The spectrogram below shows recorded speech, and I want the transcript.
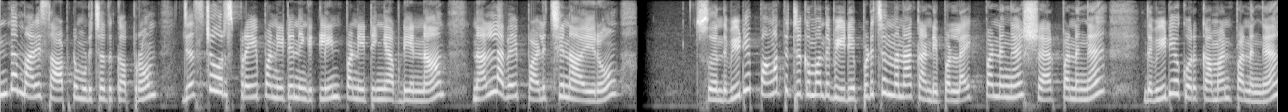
இந்த மாதிரி சாப்பிட்டு முடிச்சதுக்கப்புறம் ஜஸ்ட் ஒரு ஸ்ப்ரே பண்ணிவிட்டு நீங்கள் க்ளீன் பண்ணிட்டீங்க அப்படின்னா நல்லாவே பளிச்சுன்னு ஆயிரும். ஸோ இந்த வீடியோ பார்த்துட்டு இருக்கும்போது இந்த வீடியோ பிடிச்சிருந்தனா கண்டிப்பாக லைக் பண்ணுங்கள் ஷேர் பண்ணுங்கள் இந்த வீடியோக்கு ஒரு கமெண்ட் பண்ணுங்கள்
